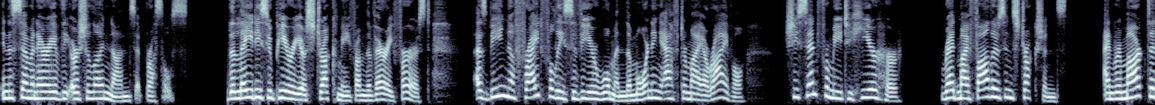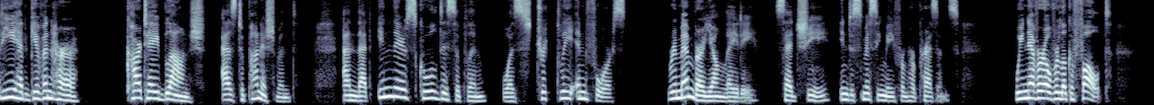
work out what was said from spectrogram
in the seminary of the Ursuline nuns at Brussels. The Lady Superior struck me from the very first as being a frightfully severe woman the morning after my arrival. She sent for me to hear her, read my father's instructions, and remarked that he had given her carte blanche as to punishment, and that in their school discipline was strictly enforced. Remember, young lady, said she, in dismissing me from her presence, we never overlook a fault,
